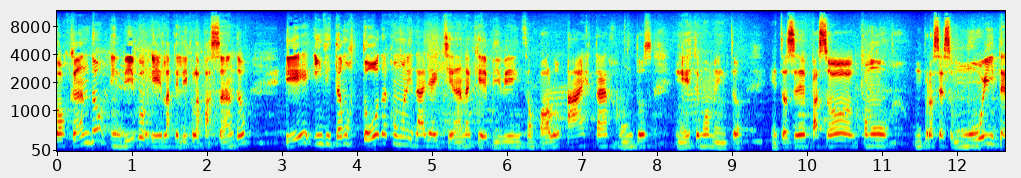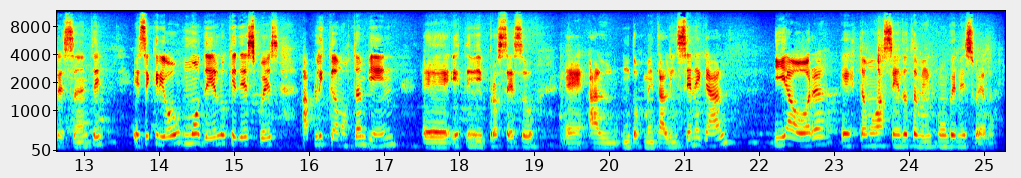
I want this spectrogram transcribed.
tocando en vivo y la película pasando e invitamos toda a comunidade haitiana que vive em São Paulo a estar juntos em este momento. Então, passou como um processo muito interessante e se criou um modelo que depois aplicamos também eh, este processo eh, a um documental em Senegal e agora estamos fazendo também com Venezuela.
